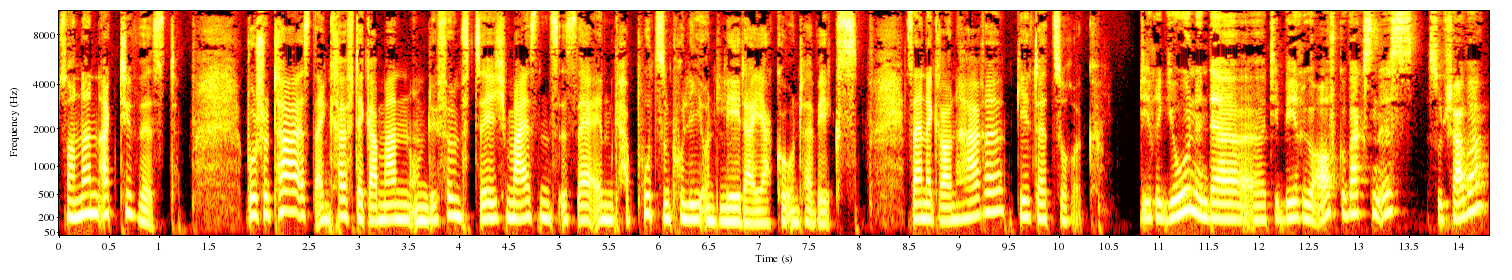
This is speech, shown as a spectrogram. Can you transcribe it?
sondern Aktivist. Bouchotar ist ein kräftiger Mann um die 50, meistens ist er in Kapuzenpulli und Lederjacke unterwegs. Seine grauen Haare gilt er zurück. Die Region, in der äh, Tiberio aufgewachsen ist, Suceava,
